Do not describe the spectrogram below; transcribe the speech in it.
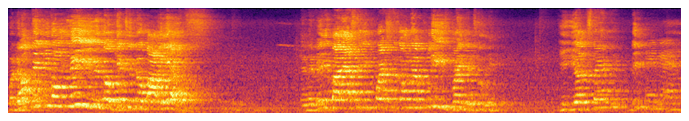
but don't think you're going to leave and go get to nobody else. And if anybody asks any questions on that, please bring it to me. You, you understand me? Amen.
